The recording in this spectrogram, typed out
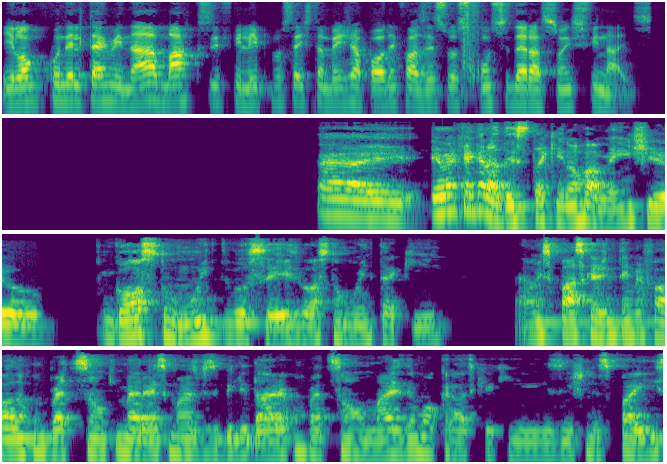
e logo quando ele terminar, Marcos e Felipe, vocês também já podem fazer suas considerações finais. É, eu é que agradeço estar aqui novamente. Eu gosto muito de vocês, gosto muito de estar aqui. É um espaço que a gente tem para falar da competição que merece mais visibilidade, a competição mais democrática que existe nesse país.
